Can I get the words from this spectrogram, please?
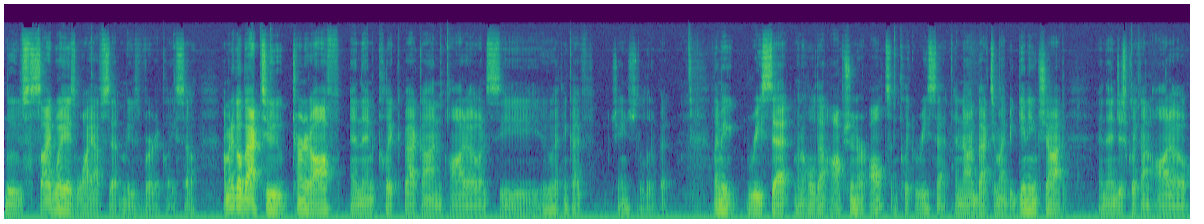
moves sideways, Y offset moves vertically. So I'm going to go back to turn it off and then click back on auto and see. Ooh, I think I've changed it a little bit. Let me reset. I'm going to hold down Option or Alt and click Reset. And now I'm back to my beginning shot and then just click on Auto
